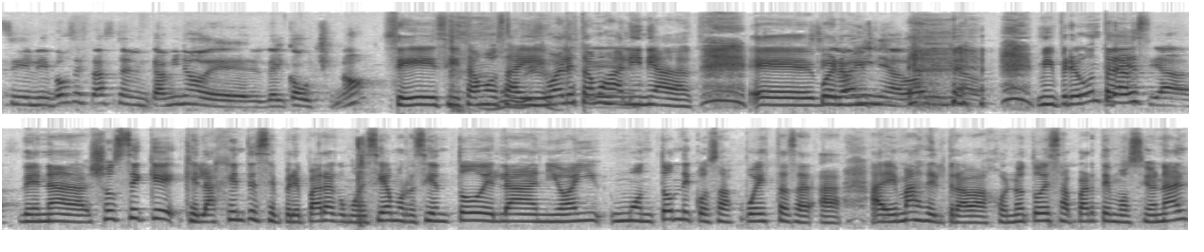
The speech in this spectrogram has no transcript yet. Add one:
también, Silvi, vos estás en el camino de- del coach, ¿no? Sí, sí, estamos Muy ahí. bien. Igual estamos Sí. alineadas. Eh, Sí, bueno, va mi- alineado, va alineado. Mi pregunta Gracias. es, de nada, yo sé que, que la gente se prepara, como decíamos recién, todo el año, hay un montón de cosas puestas, a- a- además del trabajo, ¿no? Toda esa parte emocional.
